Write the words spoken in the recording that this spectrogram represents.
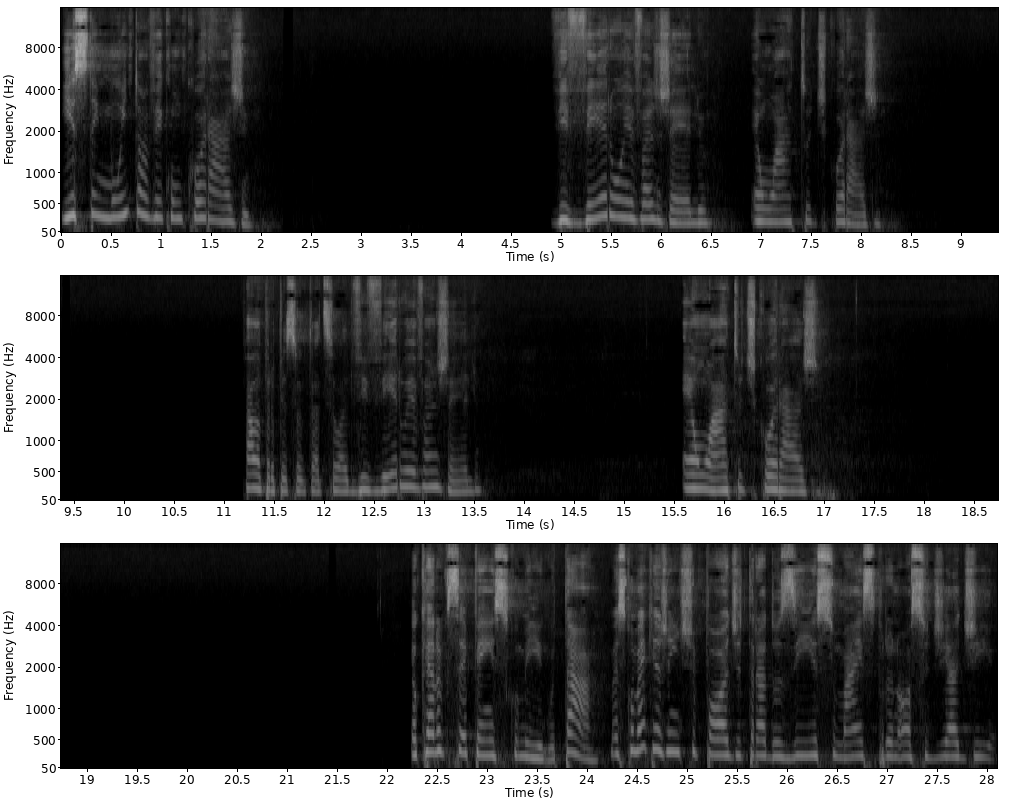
Isso tem muito a ver com coragem. Viver o Evangelho é um ato de coragem. Fala para a pessoa que está do seu lado: viver o Evangelho é um ato de coragem. Eu quero que você pense comigo, tá? Mas como é que a gente pode traduzir isso mais para o nosso dia a dia?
